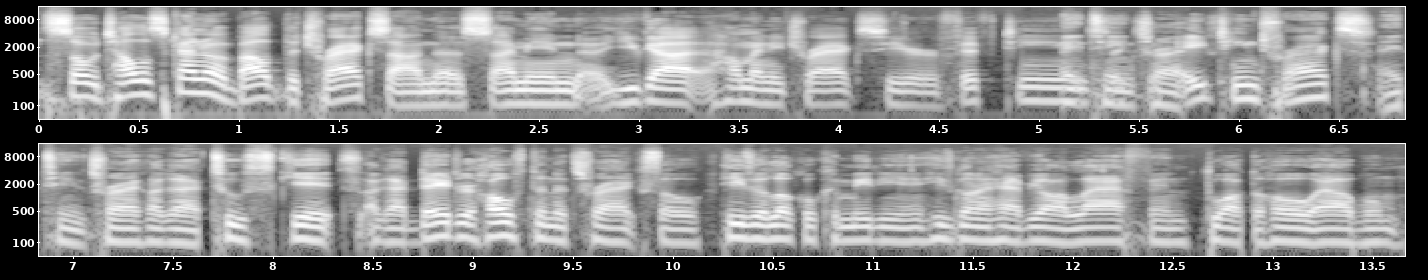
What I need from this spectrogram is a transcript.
So tell us kind of about the tracks on this. I mean, you got how many tracks here? 15? 18 16, tracks. 18 tracks? 18 tracks. I got two skits. I got Daedra hosting the track, so he's a local comedian. He's gonna have y'all laughing throughout the whole album,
